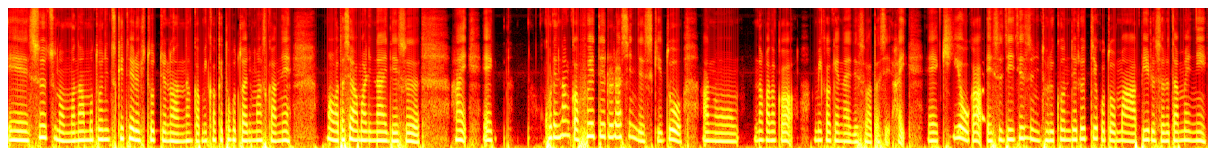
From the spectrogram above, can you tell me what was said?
えー、スーツの胸元につけてる人っていうのはなんか見かけたことありますかねまあ私はあまりないです。はい。えー、これなんか増えてるらしいんですけど、あのー、なかなか見かけないです、私。はい。えー、企業が SDGs に取り組んでるっていうことをまあアピールするために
